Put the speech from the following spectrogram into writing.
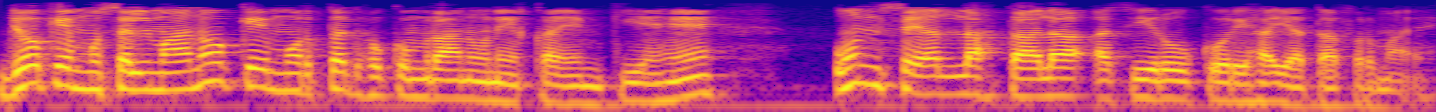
جو کہ مسلمانوں کے مرتد حکمرانوں نے قائم کیے ہیں، ان سے اللہ تعالی اسیروں کو رہائی عطا فرمائے۔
